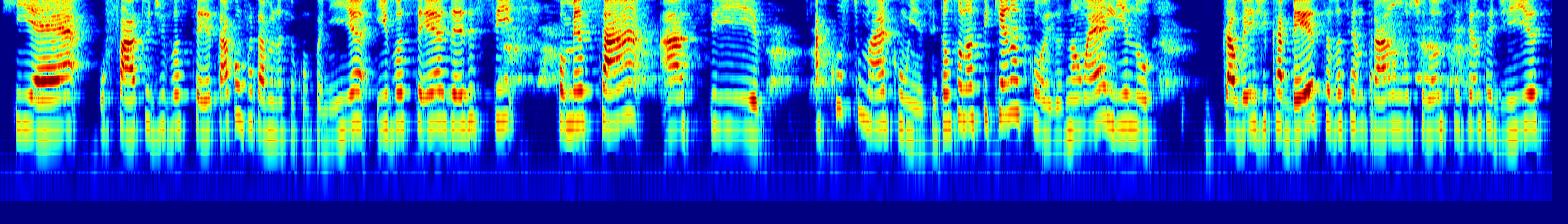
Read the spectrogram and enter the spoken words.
Que é o fato de você estar tá confortável na sua companhia e você, às vezes, se começar a se acostumar com isso. Então são nas pequenas coisas, não é ali no talvez de cabeça você entrar num mochilão de 60 dias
